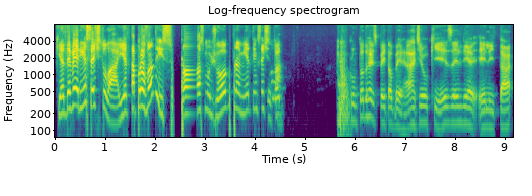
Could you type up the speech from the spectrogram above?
que ele deveria ser titular. E ele tá provando isso. Próximo jogo, pra mim, ele tem que ser titular. Com todo respeito ao Berardi, o Chiesa, ele, é- ele tá,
